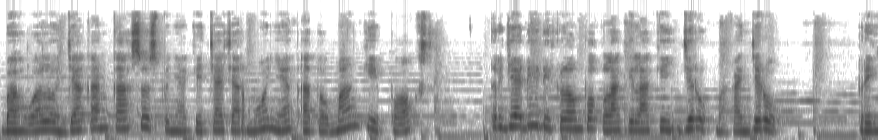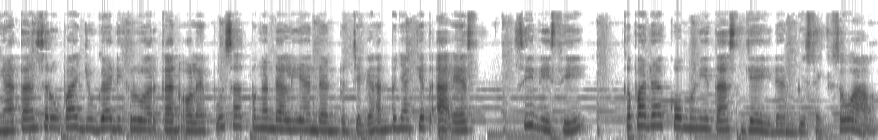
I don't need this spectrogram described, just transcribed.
bahwa lonjakan kasus penyakit cacar monyet atau monkeypox terjadi di kelompok laki-laki jeruk makan jeruk. Peringatan serupa juga dikeluarkan oleh Pusat Pengendalian dan Pencegahan Penyakit AS CDC kepada komunitas gay dan biseksual.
